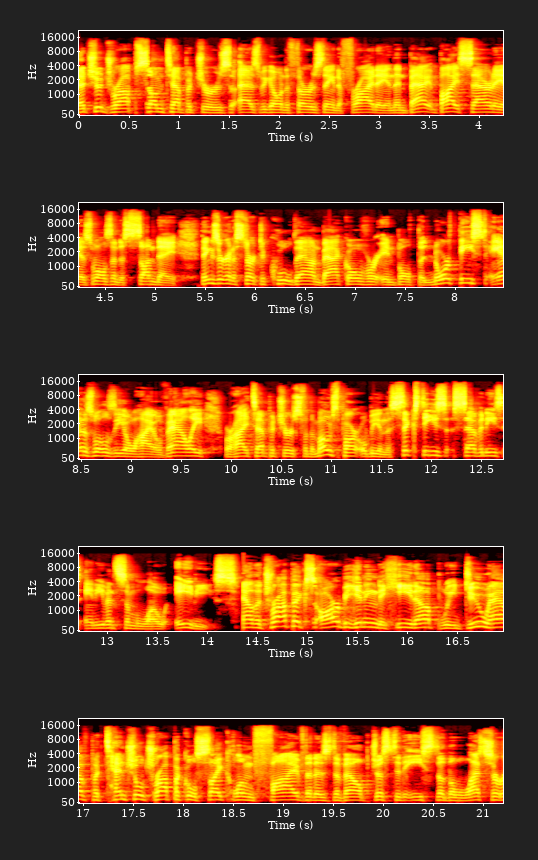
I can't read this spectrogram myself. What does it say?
that should drop some temperatures as we go into Thursday into Friday. And then back by Saturday as well as into Sunday, things are going to start to cool down back over in both the Northeast and as well as the Ohio Valley, where high temperatures for the most part will be in the 60s, 70s, and even some low 80s. Now, the tropics are beginning to heat up. We do have potential tropical cyclone 5 that has developed just to the east of the Lesser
